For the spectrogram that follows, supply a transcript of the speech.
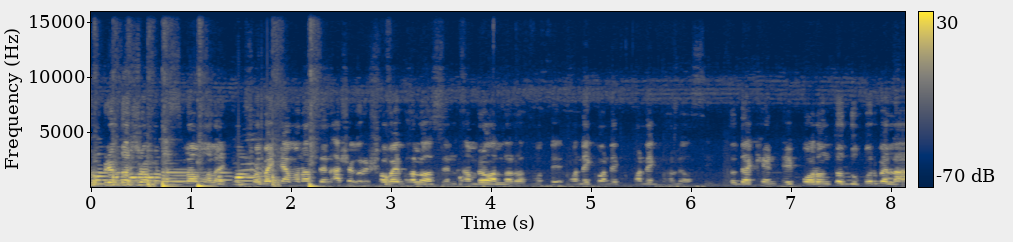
সুপ্রিয় দর্শক আসসালামু আলাইকুম। সবাই কেমন আছেন? আশা করি সবাই ভালো আছেন। আমরাও আল্লাহর রহমতে অনেক অনেক অনেক ভালো আছি। তো দেখেন এই পরন্ত দুপুর বেলা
